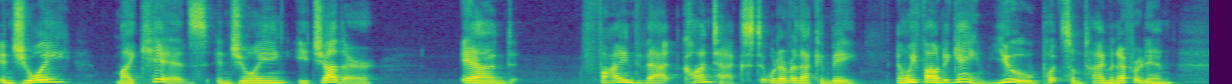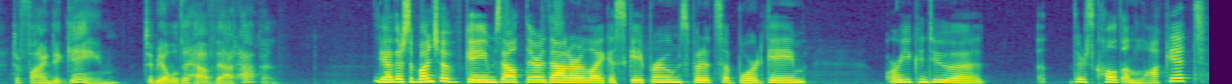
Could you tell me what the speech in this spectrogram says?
enjoy my kids enjoying each other and find that context, whatever that can be. And we found a game. You put some time and effort in to find a game to be able to have that happen. Yeah, there's a bunch of games out there that are like escape rooms, but it's a board game. Or you can do a, there's called Unlock It.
